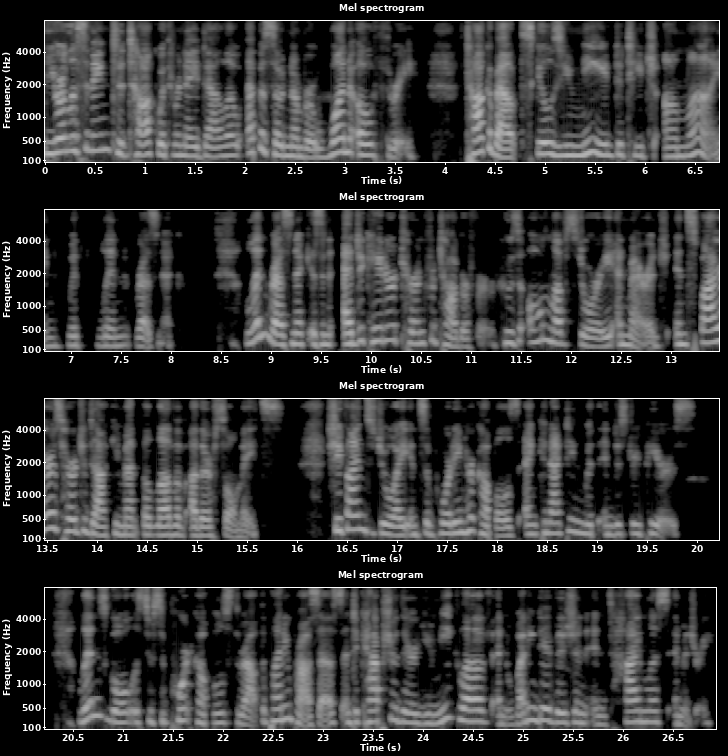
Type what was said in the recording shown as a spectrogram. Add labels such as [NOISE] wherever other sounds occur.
You're listening to Talk with Renee Dalo, episode number 103. Talk about skills you need to teach online with Lynn Resnick. Lynn Resnick is an educator turned photographer whose own love story and marriage inspires her to document the love of other soulmates. She finds joy in supporting her couples and connecting with industry peers. Lynn's goal is to support couples throughout the planning process and to capture their unique love and wedding day vision in timeless imagery.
